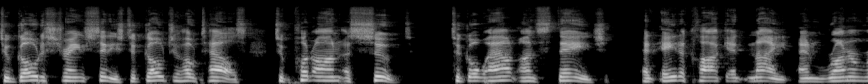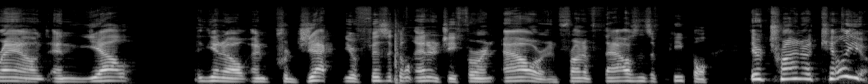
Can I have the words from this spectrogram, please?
to go to strange cities, to go to hotels, to put on a suit, to go out on stage at eight o'clock at night and run around and yell, you know, and project your physical energy for an hour in front of thousands of people. They're trying to kill you.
